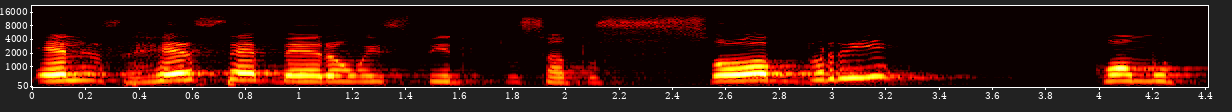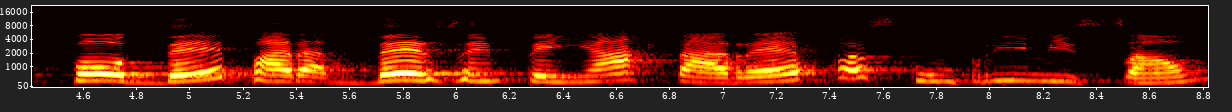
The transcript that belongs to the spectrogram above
eles receberam o Espírito Santo sobre como poder para desempenhar tarefas, cumprir missão.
